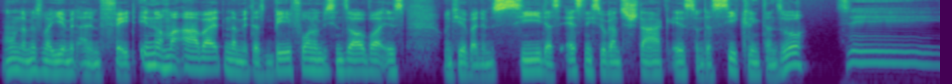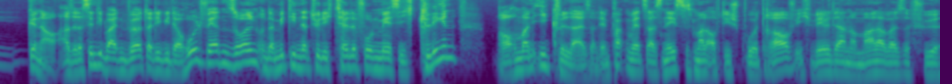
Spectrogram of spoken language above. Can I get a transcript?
Und dann müssen wir hier mit einem Fade-In nochmal arbeiten, damit das B vorne ein bisschen sauberer ist. Und hier bei dem C das S nicht so ganz stark ist. Und das C klingt dann so. C. Genau, also das sind die beiden Wörter, die wiederholt werden sollen. Und damit die natürlich telefonmäßig klingen, brauchen wir einen Equalizer. Den packen wir jetzt als nächstes mal auf die Spur drauf. Ich wähle da normalerweise für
